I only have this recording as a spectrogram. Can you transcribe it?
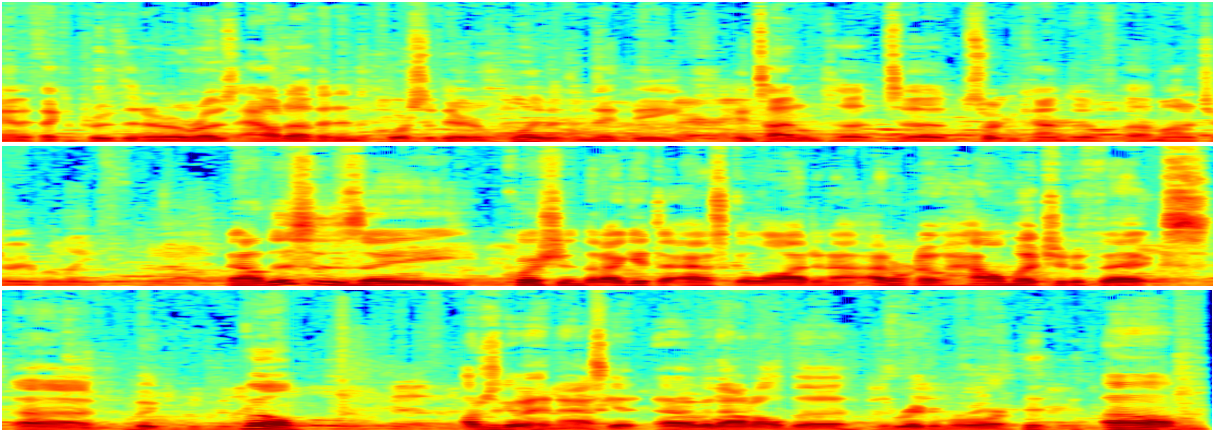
and if they could prove that it arose out of and in the course of their employment, then they'd be entitled to, to certain kinds of uh, monetary relief. Now, this is a question that I get to ask a lot, and I, I don't know how much it affects. Uh, but well, I'll just go ahead and ask it uh, without all the, the rigmarole. Um,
